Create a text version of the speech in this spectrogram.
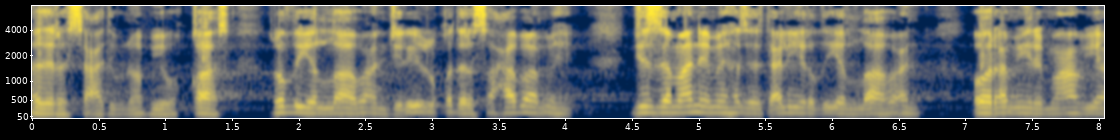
حضرت سعد بن ابی وقاص رضی اللہ عنہ جلیل القدر صحابہ میں جس زمانے میں حضرت علی رضی اللہ عنہ اور امیر معاویہ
